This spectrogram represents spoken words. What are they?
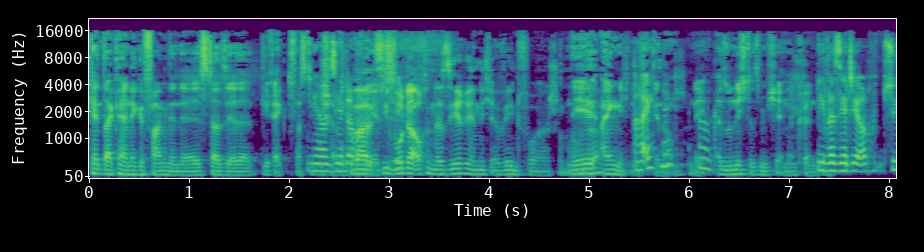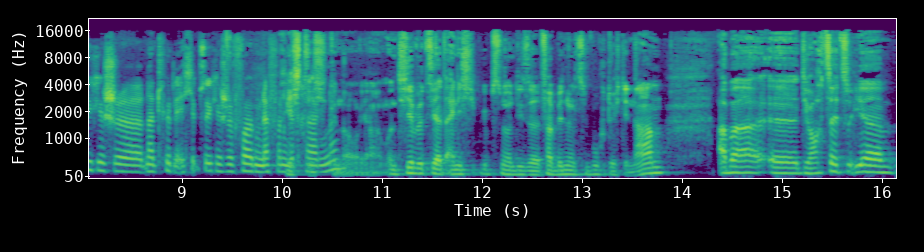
kennt da keine Gefangenen, er ist da sehr direkt, was die Ja, sie Aber sie wurde auch in der Serie nicht erwähnt vorher schon mal. Nee, oder? eigentlich nicht, Ach, echt genau. nicht? Nee, Okay. Also nicht, dass ich mich erinnern könnte. Nee, weil sie hat ja auch psychische, natürliche, psychische Folgen davon Richtig, getragen, ne? genau, ja. Und hier wird sie halt eigentlich, gibt's nur diese Verbindung zum Buch durch den Namen. Aber äh, die Hochzeit zu ihr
